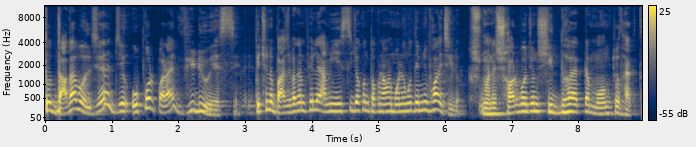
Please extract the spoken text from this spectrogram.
তো দাদা বলছে যে উপর পাড়ায় ভিডিও এসছে। পিছনে বাঁশবাগান ফেলে আমি এসছি যখন তখন আমার মনের মধ্যে এমনি ভয় ছিল। মানে সর্বজন সিদ্ধ একটা মন্ত্র থাকতো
